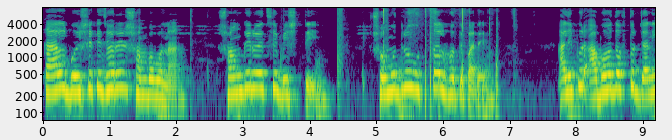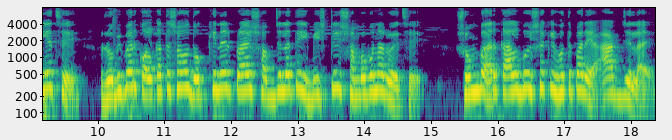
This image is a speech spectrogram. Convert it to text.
কাল বৈশাখী ঝড়ের সম্ভাবনা। সঙ্গে রয়েছে বৃষ্টি। সমুদ্র উত্তাল হতে পারে। আলিপুর আবহাওয়া দফতর জানিয়েছে, রবিবার কলকাতা সহ দক্ষিণের প্রায় সব জেলাতেই বৃষ্টির সম্ভাবনা রয়েছে। সোমবার কালবৈশাখী হতে পারে আট জেলায়।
